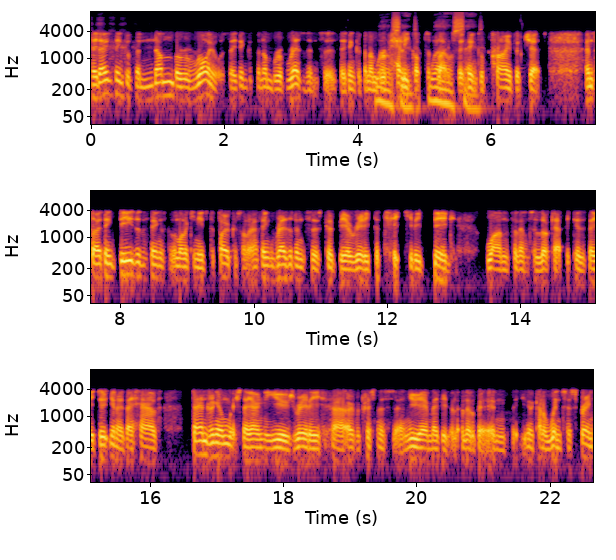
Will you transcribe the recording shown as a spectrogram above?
they don't think of the number of royals. They think of the number of residences. They think of the number Well of said. helicopter Well flights. They think of private jets. And so I think these are the things that the monarchy needs to focus on. I think residences could be a really particularly big one for them to look at because they do, you know, they have Sandringham, which they only use really uh, over Christmas, uh, New Year, maybe a little bit in you know kind of winter, spring,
